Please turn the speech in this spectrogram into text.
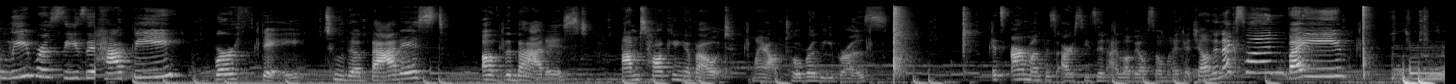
Libra season. Happy birthday to the baddest of the baddest. I'm talking about my October Libras. It's our month, it's our season. I love y'all so much. Catch y'all in the next one. Bye.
